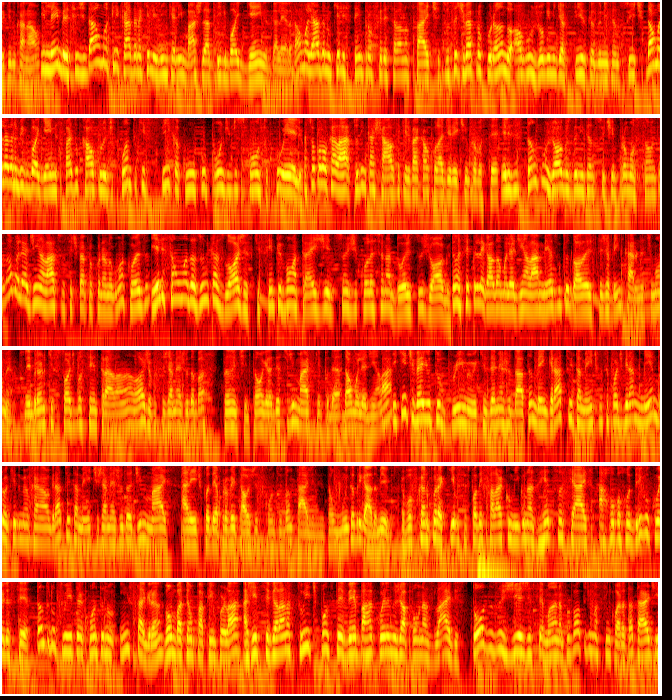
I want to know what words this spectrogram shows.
aqui do canal e lembre-se de dar uma clicada naquele link ali embaixo da Big Boy Games, galera. Dá uma olhada no que eles têm para oferecer lá no site. Se você estiver procurando algum jogo em mídia física do Nintendo Switch, dá uma olhada no Big Boy Games, faz o cálculo de quanto que fica com o cupom de desconto, coelho. É só colocar lá, tudo em caixa alta, que ele vai calcular direitinho para você. Eles estão com jogos do Nintendo Switch em promoção, então dá uma olhadinha lá se você estiver procurando alguma coisa. E eles são uma das únicas lojas que sempre vão atrás de edições de colecionadores dos jogos. Então é sempre legal dar uma olhadinha lá, mesmo que o dólar esteja bem caro neste momento. Lembrando que só de você entrar lá na loja, você já me ajuda bastante. Então agradeço demais quem puder dar uma olhadinha lá. E quem tiver YouTube Premium e quiser me ajudar também gratuitamente, você pode virar membro aqui do meu canal gratuitamente, já me ajuda demais. Além de poder aproveitar os descontos e vantagens. Então muito obrigado, amigos. Eu vou ficando por aqui, vocês podem falar comigo nas redes sociais, arroba Rodrigo Coelho C, tanto no Twitter quanto no Instagram. Vamos bater um papinho por lá. A gente se vê lá na twitch.tv barra Coelho no Japão nas lives todos os dias de semana, por volta de umas 5 horas da tarde, e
